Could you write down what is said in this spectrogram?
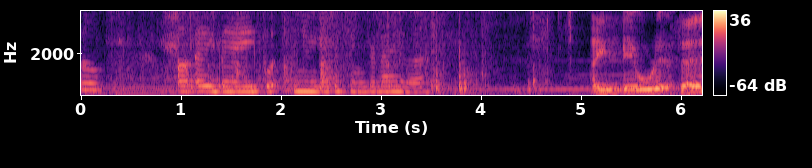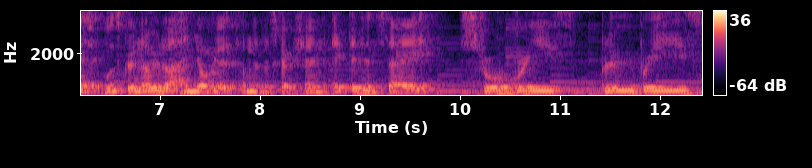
Uh oh, babe, what's in your yogurt and granola? They, it, all it said was granola and yogurt on the description. It didn't say strawberries, blueberries.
